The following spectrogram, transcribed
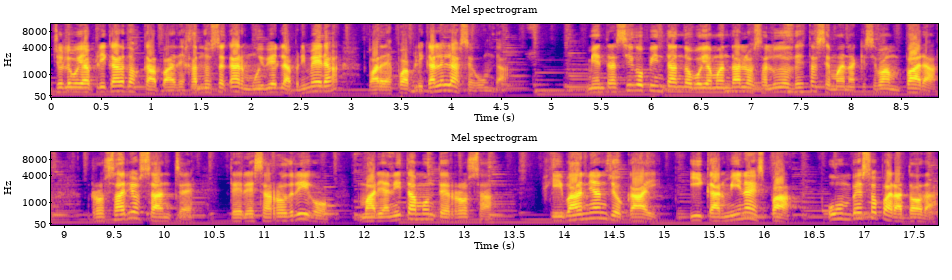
Yo le voy a aplicar dos capas, dejando secar muy bien la primera para después aplicarle la segunda. Mientras sigo pintando voy a mandar los saludos de esta semana que se van para Rosario Sánchez, Teresa Rodrigo, Marianita Monterrosa, Gibanian Yokai y Carmina Spa. Un beso para todas.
